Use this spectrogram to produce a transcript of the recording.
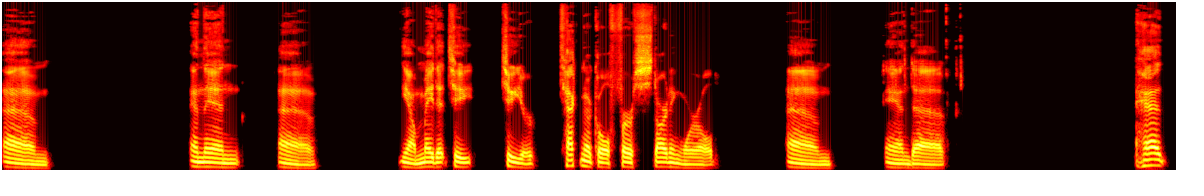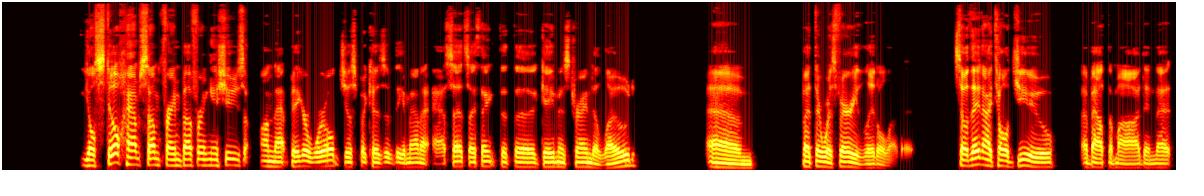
Um, and then, uh, you know, made it to, to your technical first starting world. Um, and uh, had you'll still have some frame buffering issues on that bigger world just because of the amount of assets I think that the game is trying to load. Um, but there was very little of it. So then I told you about the mod and that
